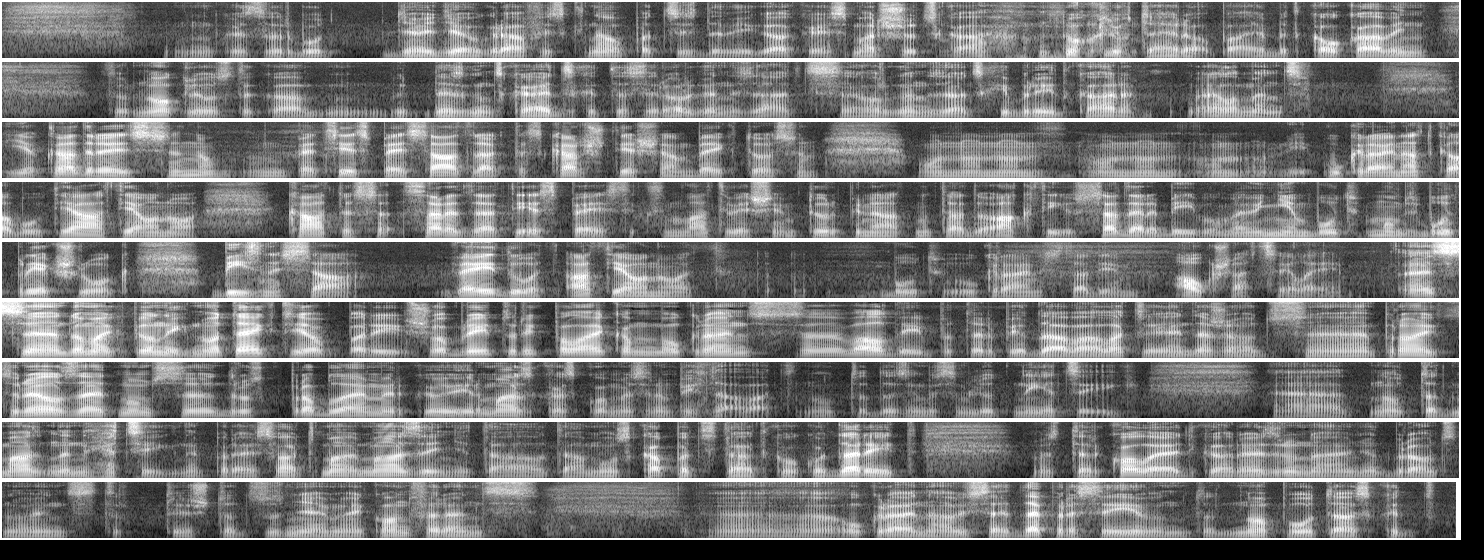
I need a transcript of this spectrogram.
kas varbūt ģe- ģeogrāfiski nav pats izdevīgākais maršruts, kā nokļūt Eiropā, ja, bet kaut kā viņi tur nokļūst. ir Diezgan skaidrs, ka tas ir organizēts, organizēts hibrīda kara elements. Ja kādreiz nu, pēc iespējas ātrāk tas karš tiešām beigtos un, un, un, un, un, un, un Ukraina atkal būtu jāatjauno, kā tas saredzētu iespējas tiksim, latviešiem turpināt nu, tādu aktīvu sadarbību, vai viņiem būtu, mums būtu priekšroka biznesā veidot, atjaunot, būt Ukrainas tādiem augšā cēlējiem? Es eh, domāju, ka pilnīgi noteikti jau arī šobrīd tur ik pa laikam Ukrainas eh, valdība pat arī piedāvā Latvijai dažādus eh, projektus realizēt. Mums drusku problēma ir, ka ir maz kas, ko mēs varam piedāvāt. Nu, tad es esam ļoti niecīgi. Nu, tad maz, ne, niecīgi, nepareizs vārds, ma, maziņa tā, tā mūsu kapacitāte kaut ko darīt. Mēs ar kolēģi kā reiz runājām, viņi atbrauc no vienas tieši tādas uzņēmēja konferences uh, Ukrainā visai depresīvi un tad nopūtās, kad,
